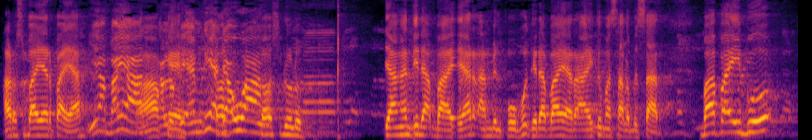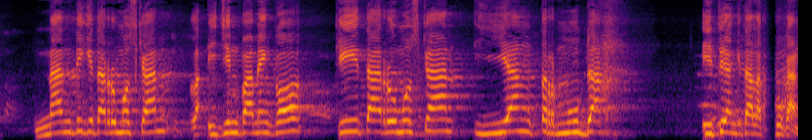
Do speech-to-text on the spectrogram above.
Harus bayar Pak ya? Ya bayar. Kalau Oke. BMG ada Tos- uang. Tos dulu. Jangan tidak bayar, ambil pupuk tidak bayar. Ah, itu masalah besar. Bapak Ibu, nanti kita rumuskan, izin Pak Menko, kita rumuskan yang termudah. Itu yang kita lakukan.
